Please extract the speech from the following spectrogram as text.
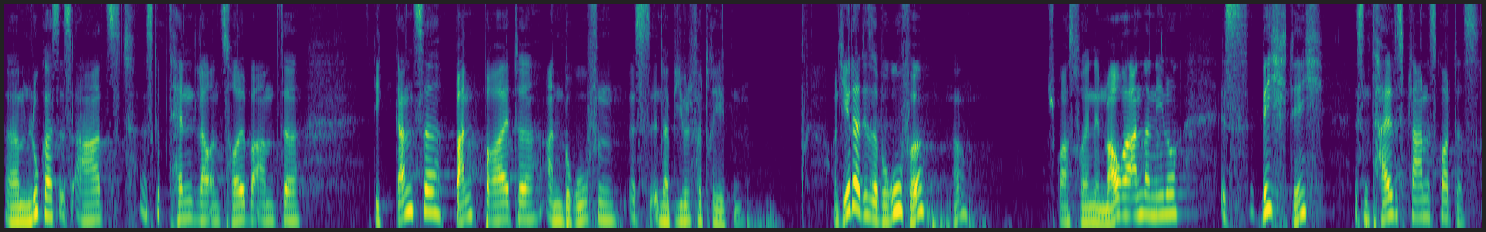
Ähm, Lukas ist Arzt. Es gibt Händler und Zollbeamte. Die ganze Bandbreite an Berufen ist in der Bibel vertreten. Und jeder dieser Berufe, sprachst vorhin den Maurer an, Danilo, ist wichtig, ist ein Teil des Planes Gottes.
